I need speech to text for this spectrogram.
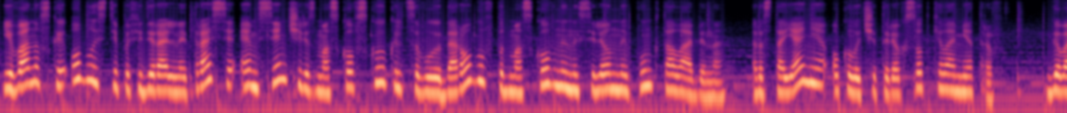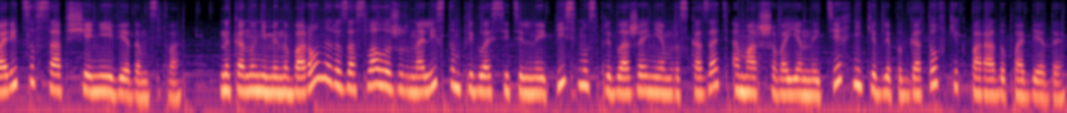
Ивановской области по федеральной трассе М7 через Московскую кольцевую дорогу в подмосковный населенный пункт Алабино, расстояние около 400 километров, говорится в сообщении ведомства. Накануне Минобороны разослала журналистам пригласительные письма с предложением рассказать о марше военной техники для подготовки к Параду Победы.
